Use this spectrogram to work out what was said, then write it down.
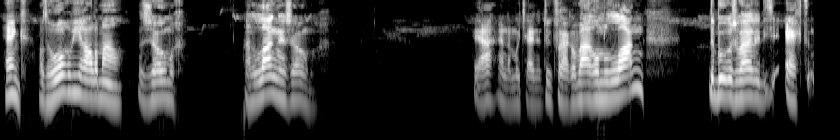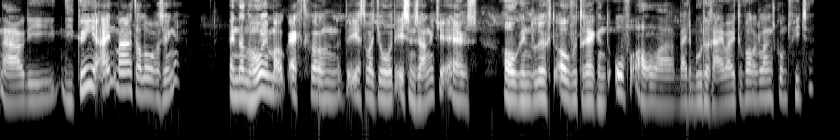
Henk, wat horen we hier allemaal? De zomer. Een lange zomer. Ja, en dan moet jij natuurlijk vragen waarom lang? De boerenzwaluw die is echt, nou die, die kun je eind maart al horen zingen. En dan hoor je hem ook echt gewoon, het eerste wat je hoort is een zangetje. Ergens hoog in de lucht, overtrekkend of al eh, bij de boerderij waar je toevallig langs komt fietsen.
